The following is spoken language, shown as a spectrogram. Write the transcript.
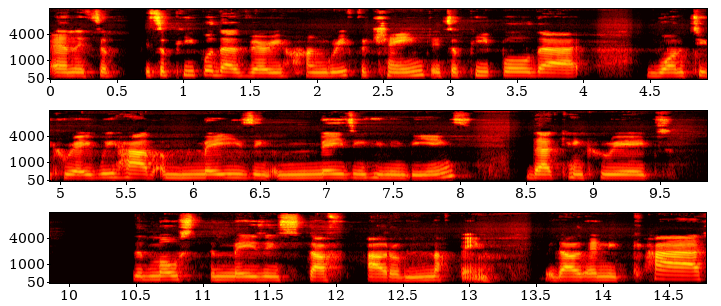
and it's a it's a people that are very hungry for change it's a people that want to create we have amazing amazing human beings that can create the most amazing stuff out of nothing without any cash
